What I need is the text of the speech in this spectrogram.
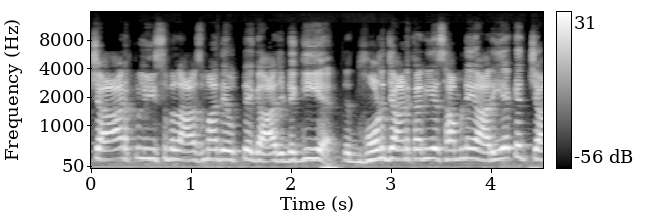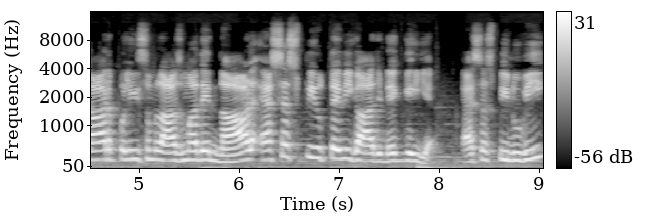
ਚਾਰ ਪੁਲਿਸ ਮੁਲਾਜ਼ਮਾਂ ਦੇ ਉੱਤੇ ਗਾਜ ਡਿੱਗੀ ਹੈ। ਤੇ ਹੁਣ ਜਾਣਕਾਰੀ ਇਹ ਸਾਹਮਣੇ ਆ ਰਹੀ ਹੈ ਕਿ ਚਾਰ ਪੁਲਿਸ ਮੁਲਾਜ਼ਮਾਂ ਦੇ ਨਾਲ ਐਸਐਸਪੀ ਉੱਤੇ ਵੀ ਗਾਜ ਡਿੱਗ ਗਈ ਹੈ। ਐਸਐਸਪੀ ਨੂੰ ਵੀ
